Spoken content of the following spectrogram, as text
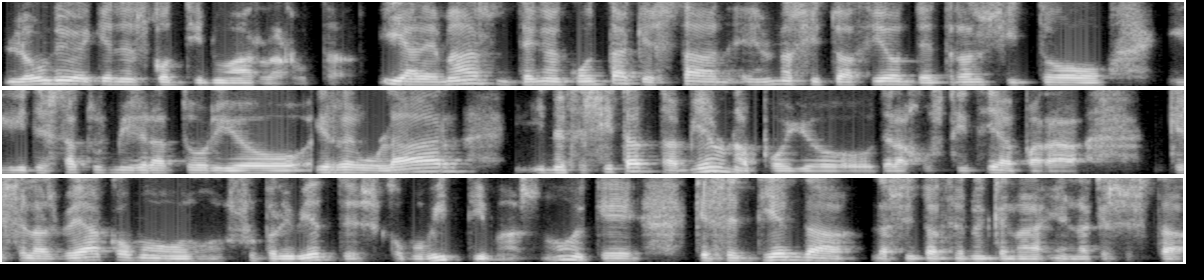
Lo único que quieren es continuar la ruta. Y además tengan en cuenta que están en una situación de tránsito y de estatus migratorio irregular y necesitan también un apoyo de la justicia para que se las vea como supervivientes, como víctimas, ¿no? que, que se entienda la situación en, la, en la que se está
